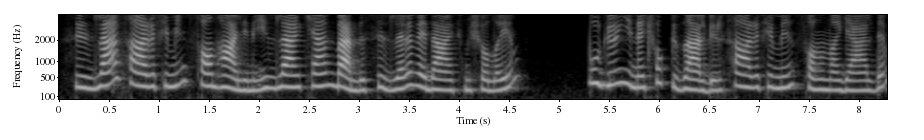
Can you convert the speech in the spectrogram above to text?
Sizler tarifimin son halini izlerken ben de sizlere veda etmiş olayım. Bugün yine çok güzel bir tarifimin sonuna geldim.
